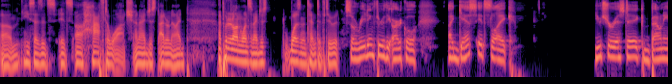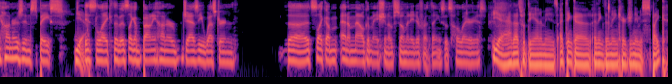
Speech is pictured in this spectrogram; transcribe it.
Um, he says it's it's a have to watch, and I just I don't know. I I put it on once and I just wasn't attentive to it. So reading through the article, I guess it's like futuristic bounty hunters in space. Yeah, It's like the it's like a bounty hunter jazzy western. The it's like a, an amalgamation of so many different things. It's hilarious. yeah, that's what the anime is. I think uh I think the main character's name is Spike.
